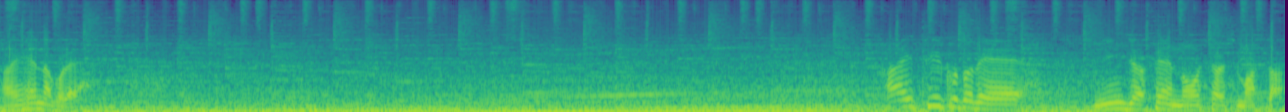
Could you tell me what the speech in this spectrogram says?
大変だこれ。はいということで忍者1000納車しました。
